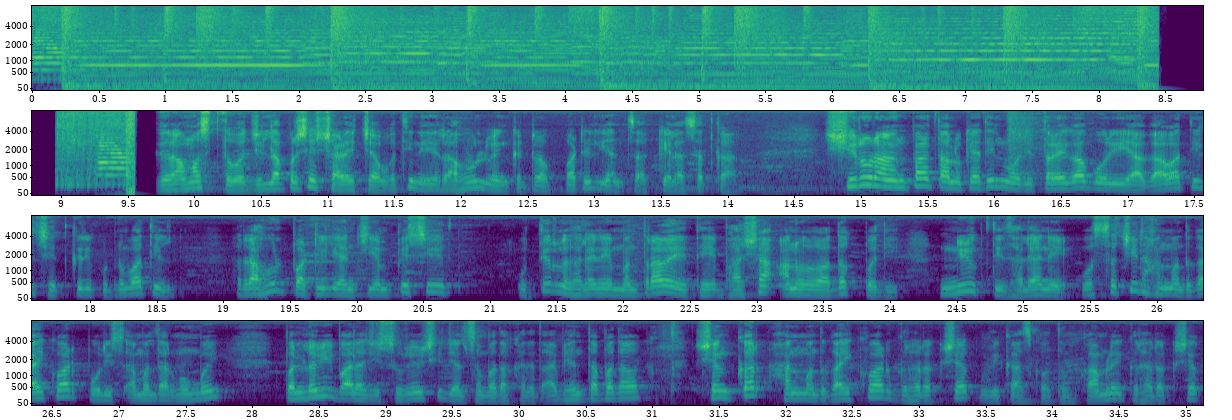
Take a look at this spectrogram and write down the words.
ग्रामस्थ व जिल्हा परिषद शाळेच्या वतीने राहुल व्यंकटराव पाटील यांचा केला सत्कार. शिरूर आनंदपाळ तालुक्यातील मौजे तळेगाव बोरी या गावातील शेतकरी कुटुंबातील राहुल पाटील यांची एम पी एस सी उत्तीर्ण झाल्याने मंत्रालय येथे भाषा अनुवादकपदी नियुक्ती झाल्याने व सचिन हनुमंत गायकवाड पोलीस अंमलदार मुंबई पल्लवी बालाजी सूर्यवंशी जलसंपदा खात्यात अभियंता पदावर शंकर हनुमंत गायकवाड गृहरक्षक विकास गौतम कांबळे गृहरक्षक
